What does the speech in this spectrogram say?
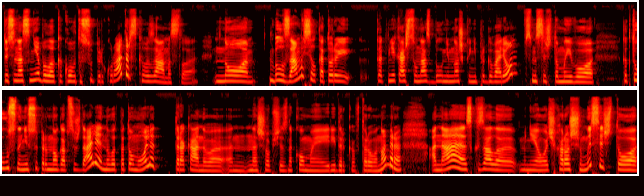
То есть у нас не было какого-то супер кураторского замысла, но был замысел, который как мне кажется, у нас был немножко не проговорен, в смысле, что мы его как-то устно не супер много обсуждали, но вот потом Оля Тараканова, э, наша общая знакомая и ридерка второго номера, она сказала мне очень хорошую мысль, что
